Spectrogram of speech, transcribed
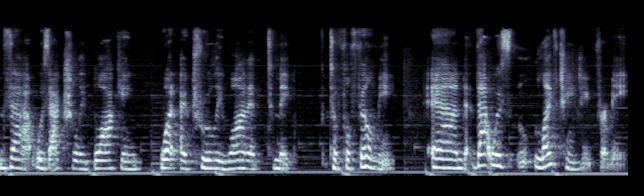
that was actually blocking what I truly wanted to make to fulfill me. And that was life changing for me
